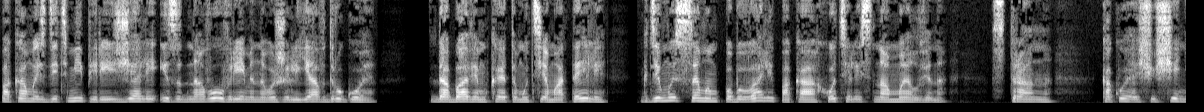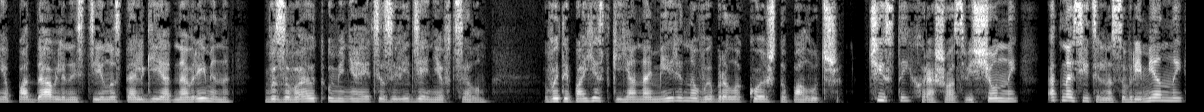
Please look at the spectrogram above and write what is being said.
пока мы с детьми переезжали из одного временного жилья в другое. Добавим к этому те мотели, где мы с Сэмом побывали, пока охотились на Мелвина. Странно, какое ощущение подавленности и ностальгии одновременно вызывают у меня эти заведения в целом. В этой поездке я намеренно выбрала кое-что получше. Чистый, хорошо освещенный, относительно современный,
